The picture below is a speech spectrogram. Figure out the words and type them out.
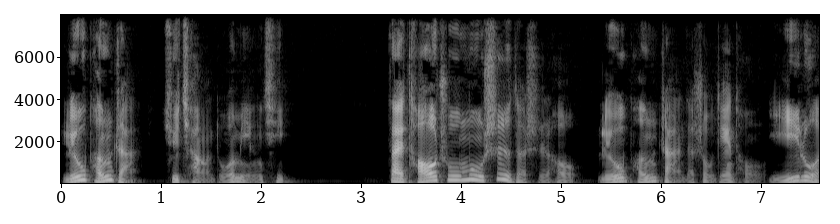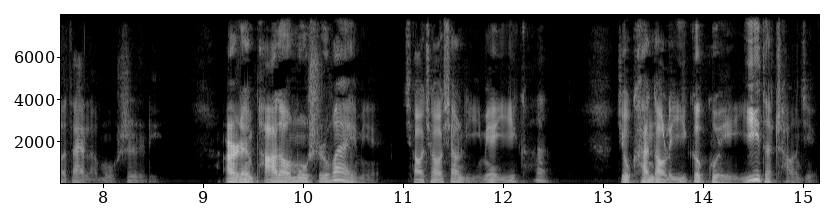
刘鹏展去抢夺冥器。在逃出墓室的时候。刘鹏展的手电筒遗落在了墓室里，二人爬到墓室外面，悄悄向里面一看，就看到了一个诡异的场景：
